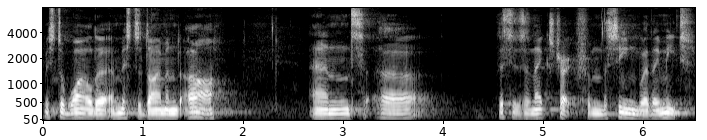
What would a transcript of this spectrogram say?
Mr. Wilder and Mr. Diamond are. And uh, this is an extract from the scene where they meet.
